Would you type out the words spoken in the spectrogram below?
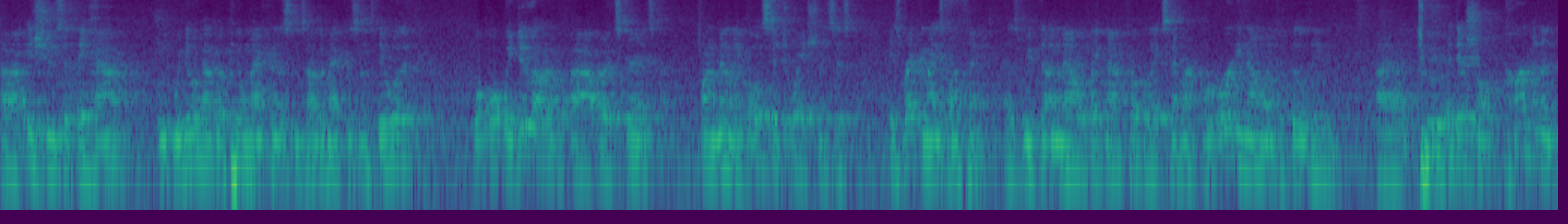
uh, issues that they have. We, we, do have appeal mechanisms, other mechanisms deal with it. Well, what we do out of uh, our experience, fundamentally in both situations, is is recognize one thing, as we've done now with Lake Manitoba, Lake St. We're already now into building uh, two additional permanent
